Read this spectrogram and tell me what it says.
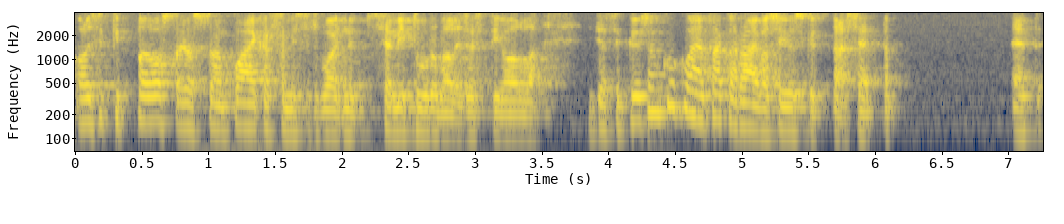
olisitkin paossa jossain paikassa, missä sä voit nyt semiturvallisesti olla, niin tietysti kyllä se on koko ajan takaraivossa jyskyttää se, että, että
